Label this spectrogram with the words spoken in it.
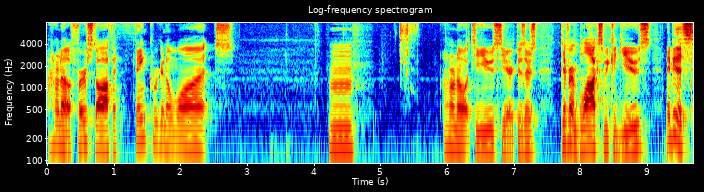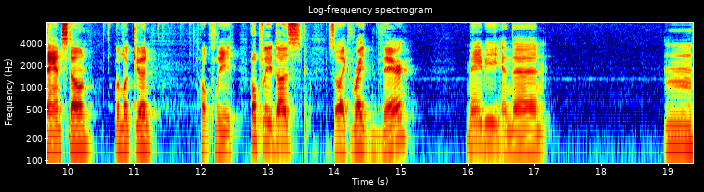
I don't know. First off, I think we're going to want Hmm. I don't know what to use here because there's different blocks we could use. Maybe the sandstone would look good. Hopefully, hopefully it does. So like right there, maybe, and then, mm,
